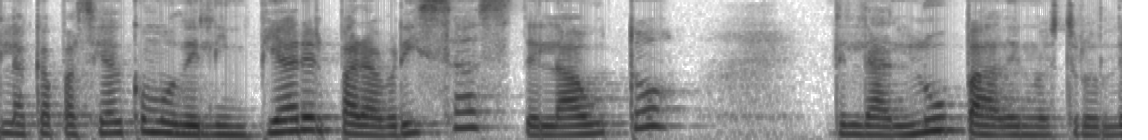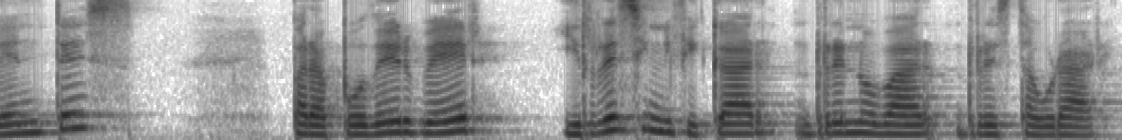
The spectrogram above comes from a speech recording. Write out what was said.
la capacidad como de limpiar el parabrisas del auto, de la lupa de nuestros lentes, para poder ver y resignificar, renovar, restaurar.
